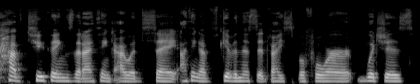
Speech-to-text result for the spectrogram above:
have two things that I think I would say. I think I've given this advice before, which is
